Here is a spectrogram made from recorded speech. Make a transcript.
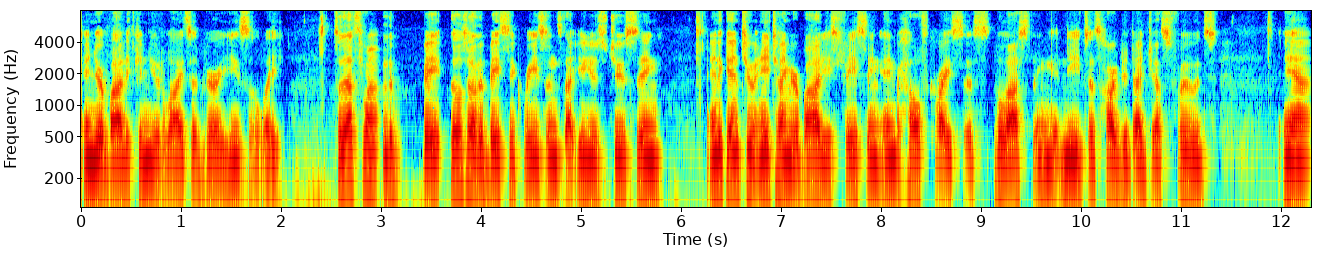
and your body can utilize it very easily. So that's one of the ba- those are the basic reasons that you use juicing. And again, too, anytime your body is facing a health crisis, the last thing it needs is hard to digest foods. And,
